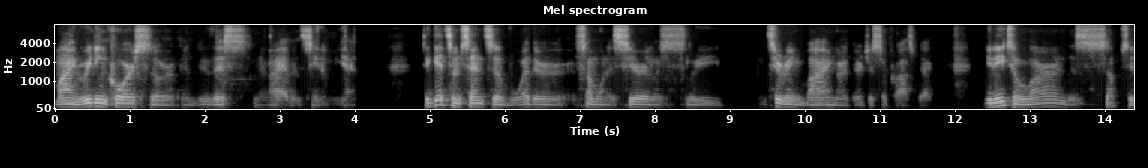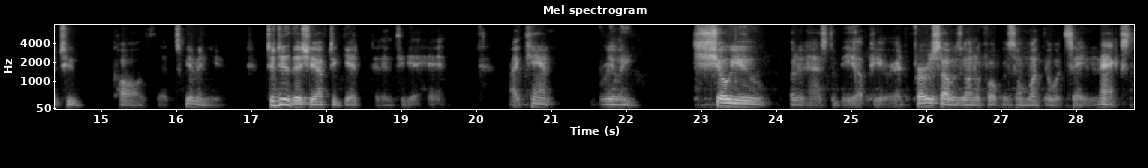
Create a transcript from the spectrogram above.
mind reading course or can do this and I haven't seen them yet. To get some sense of whether someone is seriously considering buying or they're just a prospect, you need to learn the substitute cause that's given you. To do this, you have to get it into your head. I can't really show you, but it has to be up here. At first, I was going to focus on what they would say next.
